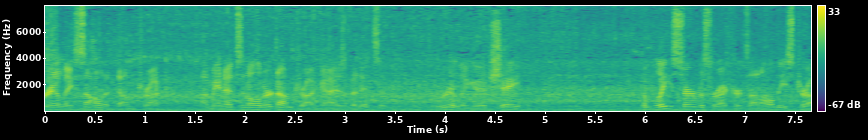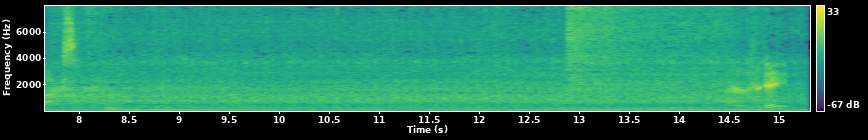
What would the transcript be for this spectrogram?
Really solid dump truck. I mean, it's an older dump truck, guys, but it's a really good shape. Complete service records on all these trucks. Gate.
